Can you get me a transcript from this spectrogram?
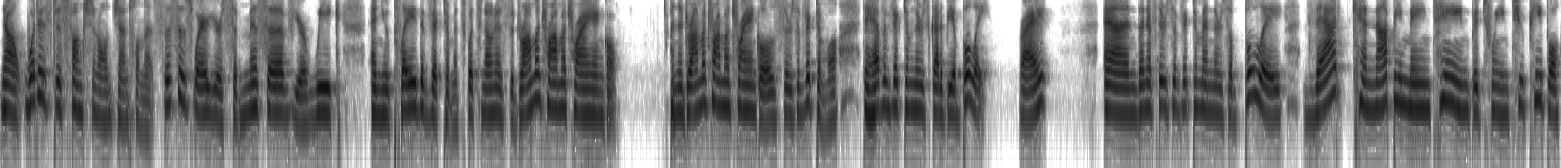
Now, what is dysfunctional gentleness? This is where you're submissive, you're weak, and you play the victim. It's what's known as the drama trauma triangle. And the drama trauma triangles, there's a victim. Well, to have a victim, there's got to be a bully, right? And then if there's a victim and there's a bully, that cannot be maintained between two people.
